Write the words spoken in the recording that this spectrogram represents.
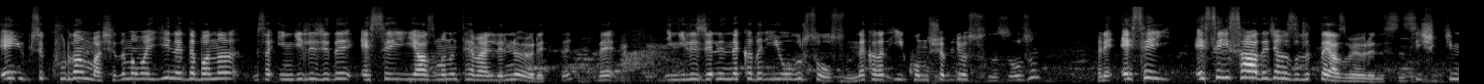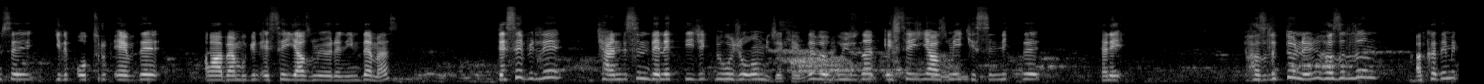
en yüksek kurdan başladım ama yine de bana mesela İngilizce'de essay yazmanın temellerini öğretti ve İngilizceniz ne kadar iyi olursa olsun, ne kadar iyi konuşabiliyorsunuz olsun hani essay essay'i sadece hazırlıkta yazmayı öğrenirsiniz. Hiç kimse gidip oturup evde "Aa ben bugün essay yazmayı öğreneyim." demez. Dese bile kendisini denetleyecek bir hoca olmayacak evde ve bu yüzden essay yazmayı kesinlikle hani hazırlıkta önemli. Hazırlığın akademik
